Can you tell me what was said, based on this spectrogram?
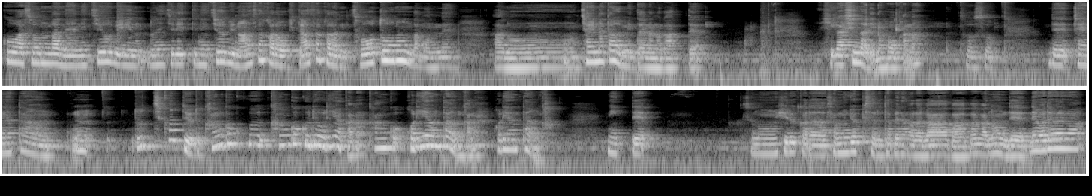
構遊んだね。日曜日土日で行って日曜日の朝から起きて朝から相当飲んだもんね。あのー、チャイナタウンみたいなのがあって東成の方かな。そうそう。でチャイナタウンうんどっちかっていうと韓国韓国料理屋かな。韓国コリアンタウンかな。コリアンタウンか。に行ってその昼からサムギョプサル食べながらガーガーガーガー飲んでで我々は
